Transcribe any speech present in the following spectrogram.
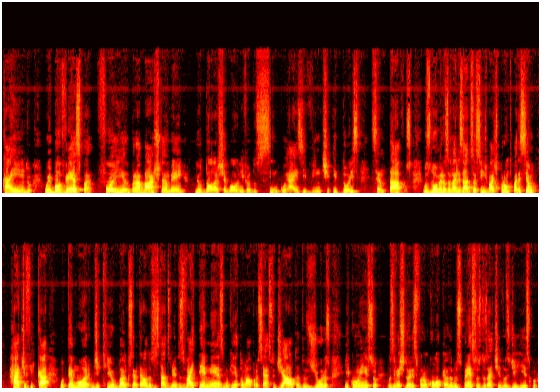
caindo. O Ibovespa foi indo para baixo também e o dólar chegou ao nível dos R$ 5,22. Os números analisados assim de bate-pronto pareciam ratificar o temor de que o Banco Central dos Estados Unidos vai ter mesmo que retomar o processo de alta dos juros, e com isso os investidores foram colocando nos preços dos ativos de risco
